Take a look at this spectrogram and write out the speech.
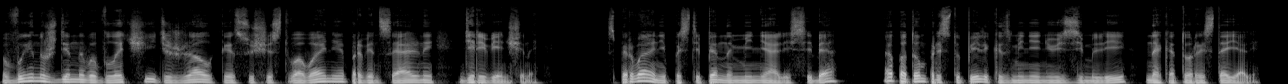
вынужденного влачить жалкое существование провинциальной деревенщины. Сперва они постепенно меняли себя — а потом приступили к изменению земли, на которой стояли.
